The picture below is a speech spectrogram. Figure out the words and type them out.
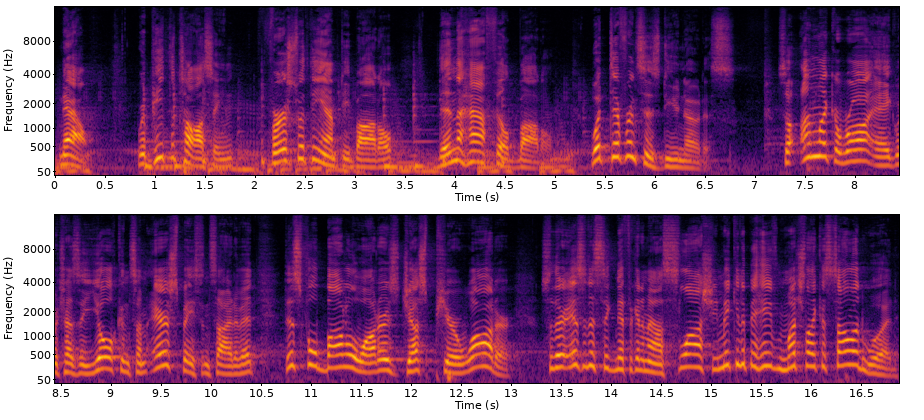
Now, repeat the tossing, first with the empty bottle, then the half-filled bottle. What differences do you notice? So unlike a raw egg, which has a yolk and some airspace inside of it, this full bottle of water is just pure water. So there isn't a significant amount of sloshing, making it behave much like a solid would,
